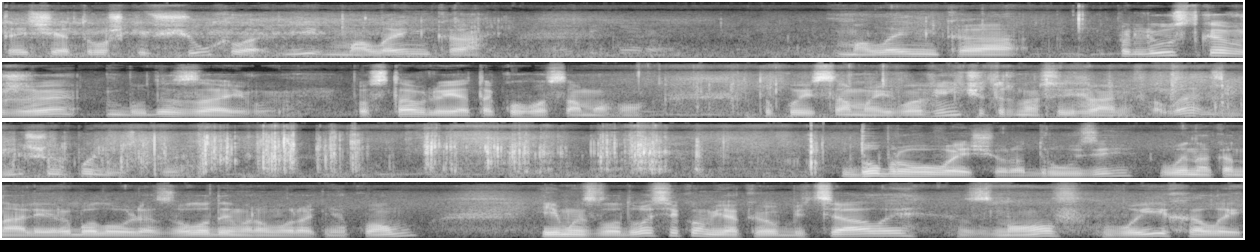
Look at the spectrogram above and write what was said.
Течія трошки вщухла і маленька, маленька пелюстка вже буде зайвою. Поставлю я такого самого, такої самої ваги, 14 грамів, але з більшою пелюсткою. Доброго вечора, друзі! Ви на каналі Риболовля з Володимиром Воротнюком. І ми з Владосиком, як і обіцяли, знов виїхали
